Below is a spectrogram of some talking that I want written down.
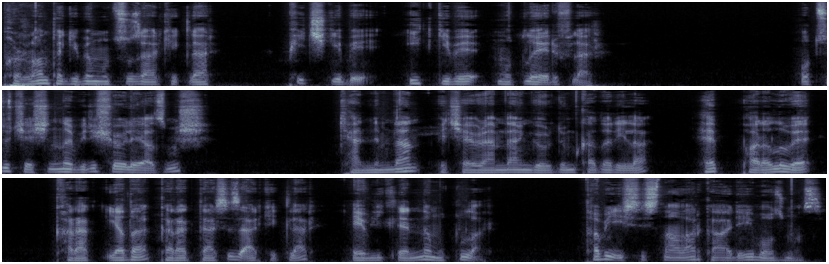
Pırlanta gibi mutsuz erkekler. Piç gibi, it gibi mutlu herifler. 33 yaşında biri şöyle yazmış. Kendimden ve çevremden gördüğüm kadarıyla hep paralı ve karak ya da karaktersiz erkekler evliliklerinde mutlular. Tabi istisnalar kaideyi bozmaz.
